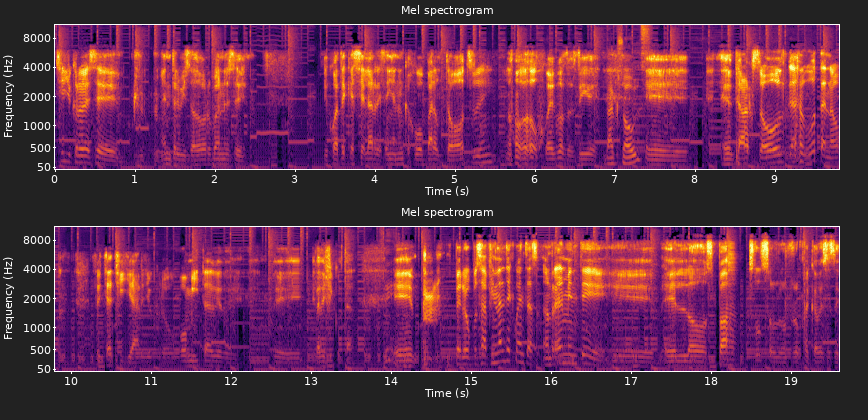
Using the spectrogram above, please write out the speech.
Sí, yo creo que ese entrevistador, bueno, ese de cuate que hacía la reseña nunca jugó Battletoads, güey, o juegos así de Dark Souls. Eh, eh Dark Souls, puta, no, se echa a chillar, yo creo, vomita de, de, la dificultad. Eh, pero pues a final de cuentas, realmente eh, los puzzles o los rompecabezas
